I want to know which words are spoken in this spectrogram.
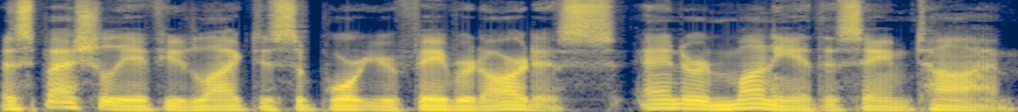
especially if you'd like to support your favorite artists and earn money at the same time.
